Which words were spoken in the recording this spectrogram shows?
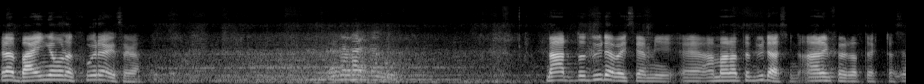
এটা বাইং এমন ফুরে গেছে গা। না তো দুইটা পাইছি আমি আমার হাতে দুইটা আছে না আরিফের হাতে একটা আছে।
